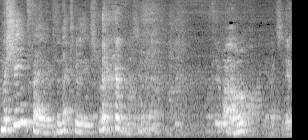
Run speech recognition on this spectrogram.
Machine failure is the next bit of the instruction. Yeah, Evet.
